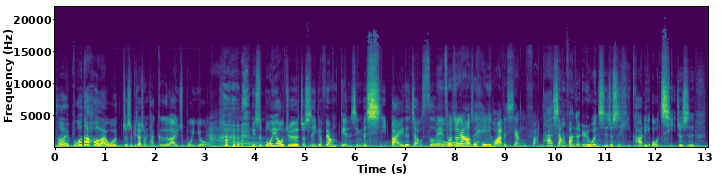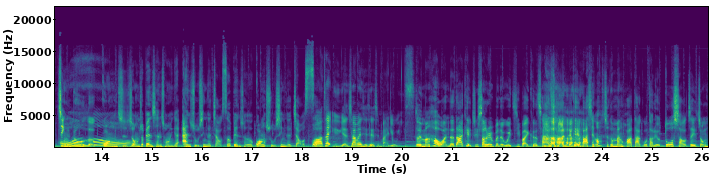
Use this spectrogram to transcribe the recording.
对，不过到后来我就是比较喜欢他哥啦，宇智波鼬，宇智波鼬我觉得就是一个非常典型的洗白的角色，没错，就刚好是黑化的相反，他相反的日文其实就是 hikari ochi，就是进入了光之中，就变成从一个暗属性的角色变成了光属性的角色。哇，在语言上面其实也是蛮有意思。对，蛮好玩的，大家可以去上日本的维基百科查查，你就可以发现哦，这个漫画大国到底有多少这种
